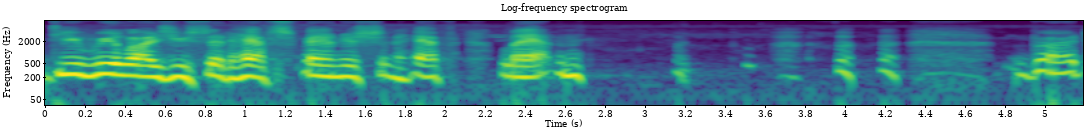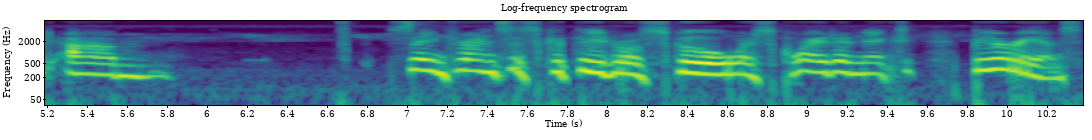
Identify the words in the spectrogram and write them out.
Do you realize you said half Spanish and half Latin? but um, St. Francis Cathedral School was quite an experience.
